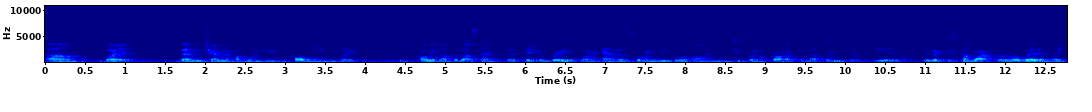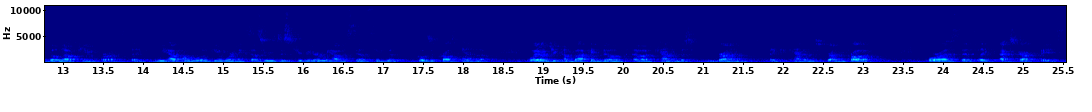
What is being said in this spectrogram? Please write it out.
Um, but then the chairman of Humble and Fume called me and was like, weeks is probably not the best time to take a break when Canada's going legal on 2.0 products, and that's what you do. Yeah. So he's like, just come back for a little bit and like build out Fume for us. Like we have Humble and Fume, we're an accessories distributor. We have a sales team that goes across Canada. Why don't you come back and build a cannabis brand, like a cannabis brand product for us that's like extract based,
